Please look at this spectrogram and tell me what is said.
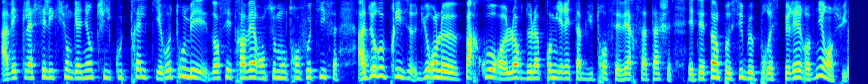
avec la sélection gagnante Chilcoutrel qui est retombée dans ses travers en se montrant fautif à deux reprises durant le parcours lors de la première étape du trophée vert. Sa tâche était impossible pour espérer revenir ensuite.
